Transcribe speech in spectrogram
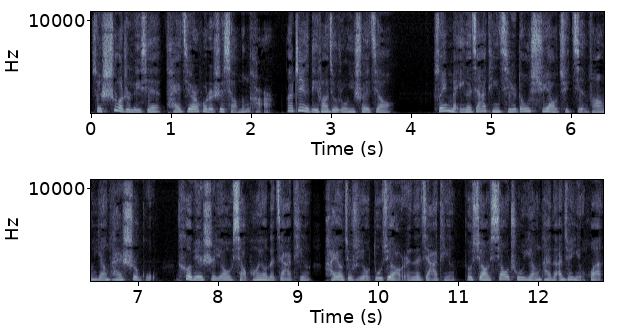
所以设置了一些台阶儿或者是小门槛儿，那这个地方就容易摔跤。所以每一个家庭其实都需要去谨防阳台事故，特别是有小朋友的家庭，还有就是有独居老人的家庭，都需要消除阳台的安全隐患。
